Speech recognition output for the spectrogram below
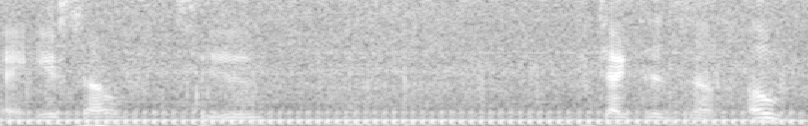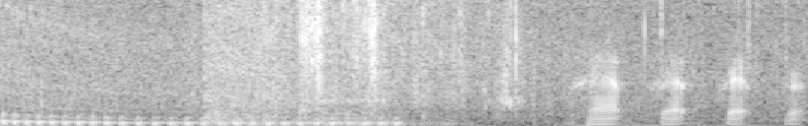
Get yourself to protected zone. Oh, Crap, crap, crap, crap.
